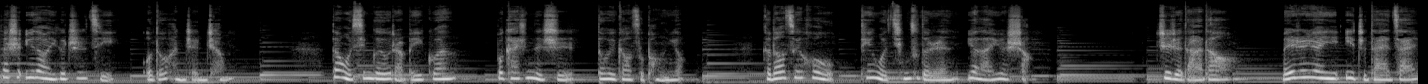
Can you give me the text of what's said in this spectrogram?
但是遇到一个知己，我都很真诚。”但我性格有点悲观，不开心的事都会告诉朋友，可到最后听我倾诉的人越来越少。智者答道：“没人愿意一直待在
